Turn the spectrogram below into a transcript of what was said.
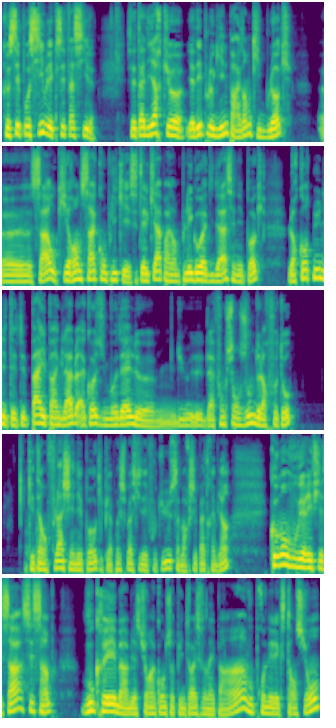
que c'est possible et que c'est facile. C'est-à-dire qu'il y a des plugins, par exemple, qui bloquent euh, ça ou qui rendent ça compliqué. C'était le cas, par exemple, Lego Adidas à une époque. Leur contenu n'était pas épinglable à cause du modèle de, la fonction zoom de leurs photos qui était en flash à une époque, et puis après je sais pas ce qu'ils avaient foutu, ça marchait pas très bien. Comment vous vérifiez ça? C'est simple. Vous créez ben, bien sûr un compte sur Pinterest, vous n'en avez pas un, vous prenez l'extension,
